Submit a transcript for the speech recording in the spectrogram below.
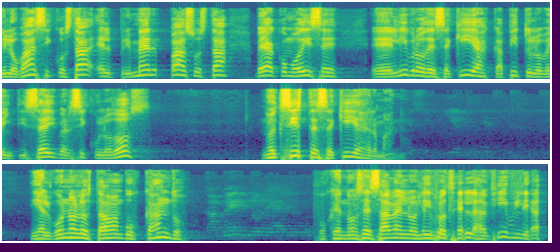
Y lo básico está, el primer paso está, vea como dice el libro de Ezequías capítulo 26 versículo 2. No existe sequías, hermano. Y algunos lo estaban buscando porque no se saben los libros de la Biblia.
